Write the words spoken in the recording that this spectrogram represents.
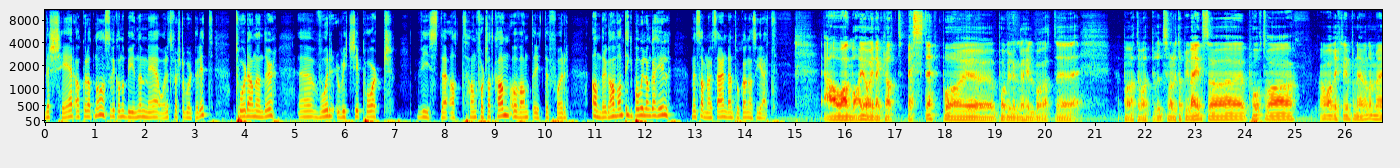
det skjer akkurat nå. Så vi kan jo begynne med årets første World Tour-ritt, Tour Down Under, eh, hvor Richie Port viste at han fortsatt kan, og vant rittet for andre gang. Han vant ikke på Willonga Hill, men sammenlagtseieren den tok han ganske greit. Ja, og han var jo i den klart beste på, øh, på Willunga Hill, bare at, øh, bare at det var et brudd som var litt oppi veien. Så Port var Han var virkelig imponerende. Men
